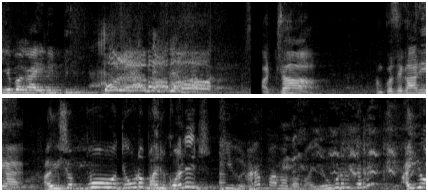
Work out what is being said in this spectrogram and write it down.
ये बघा आयडेंटिटी अच्छा हमको सिखा रिया है। आयुष्यपो तेवढं भारी कॉलेज अरे बाबा बाबा एवढं कर अयो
